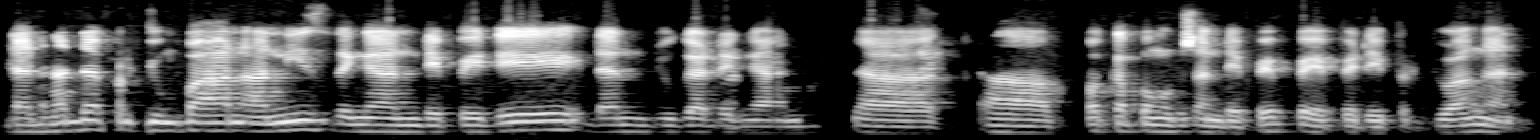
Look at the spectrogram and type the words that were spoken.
Dan ada perjumpaan Anies dengan DPD dan juga dengan uh, uh, kepengurusan DPP PDI Perjuangan.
